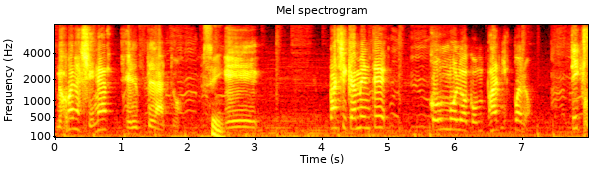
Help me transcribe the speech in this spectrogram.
Nos van a llenar el plato. Sí. Eh, básicamente, ¿cómo lo acompaña? Bueno, tics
